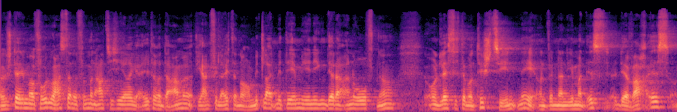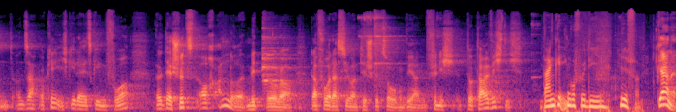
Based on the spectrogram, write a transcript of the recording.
Äh, stell dir mal vor, du hast da eine 85-jährige ältere Dame, die hat vielleicht dann noch ein Mitleid mit demjenigen, der da anruft. Ne? und lässt sich da über den Tisch ziehen. Nee, und wenn dann jemand ist, der wach ist und, und sagt, okay, ich gehe da jetzt gegen vor, äh, der schützt auch andere Mitbürger davor, dass sie über den Tisch gezogen werden. Finde ich total wichtig. Danke, Ingo, für die Hilfe. Gerne.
